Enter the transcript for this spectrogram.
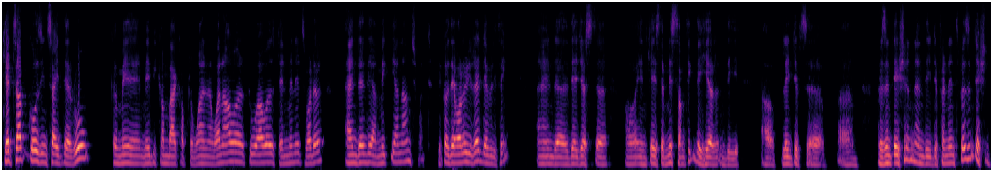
gets up, goes inside their room, may, maybe come back after one, one hour, two hours, 10 minutes, whatever, and then they make the announcement because they've already read everything and uh, they just uh, or in case they miss something, they hear the uh, plaintiff's uh, um, presentation and the defendant's presentation.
